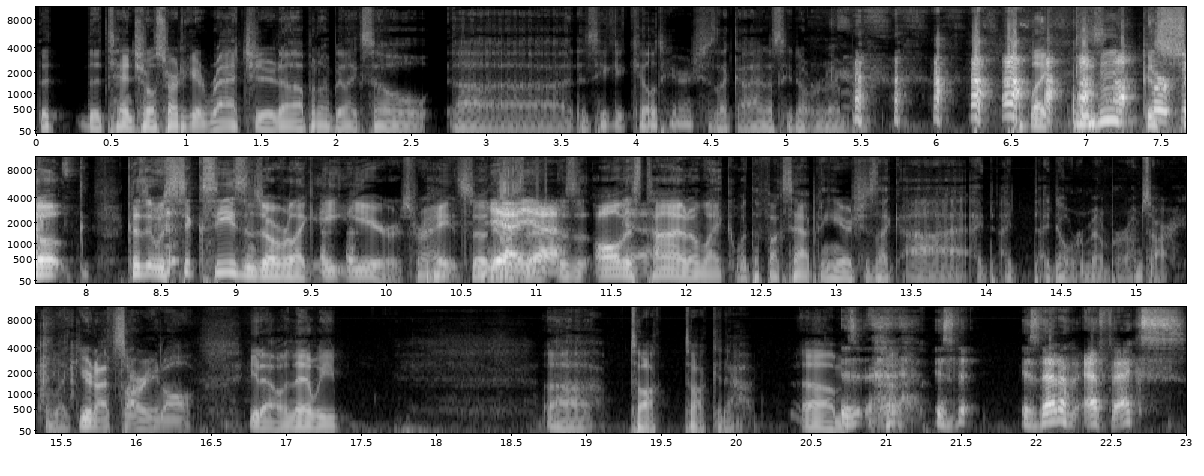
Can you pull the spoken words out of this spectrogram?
the the tension will start to get ratcheted up, and I'll be like, "So, uh, does he get killed here?" She's like, "I honestly don't remember." like because so because it was six seasons over like eight years, right? So Yeah, there's a- yeah. there's all this Yeah. time. And I'm like, "What the fuck's happening here?" She's like, ah, I, I I don't remember. I'm sorry. I'm like, "You're not sorry at all," you know. And then we uh talk talk it out. Um, Is is that is that of FX?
